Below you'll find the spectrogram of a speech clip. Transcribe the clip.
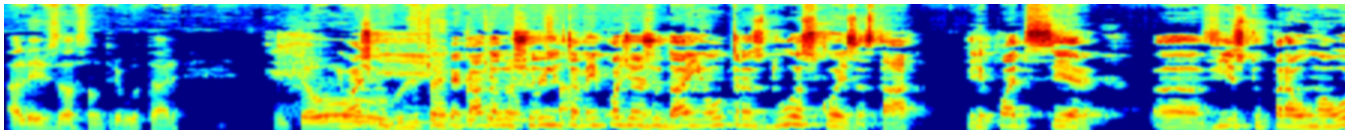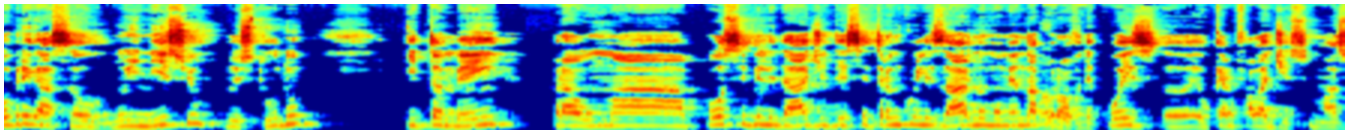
a legislação tributária. Então, eu acho que o pecado da luxúria ele também pode ajudar em outras duas coisas, tá? Ele pode ser uh, visto para uma obrigação no início do estudo e também para uma possibilidade de se tranquilizar no momento da prova. Depois uh, eu quero falar disso, mas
